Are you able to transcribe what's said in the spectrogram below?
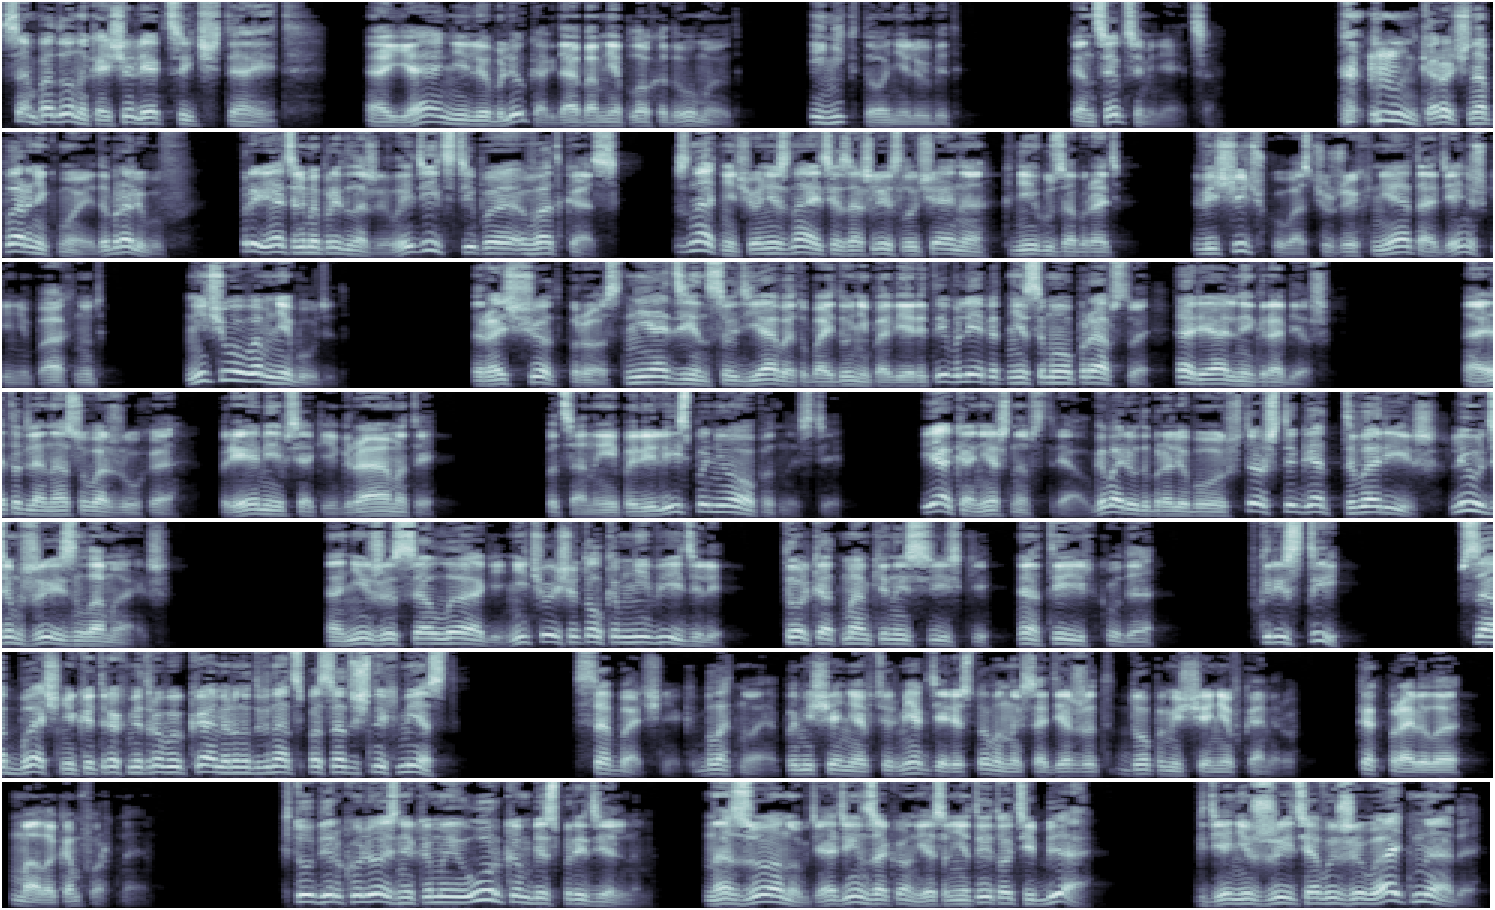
Сам подонок а еще лекции читает. А я не люблю, когда обо мне плохо думают. И никто не любит. Концепция меняется. Короче, напарник мой, Добролюбов, Приятелям и предложил, идите типа в отказ. Знать ничего не знаете, зашли случайно книгу забрать. Вещичку у вас чужих нет, а денежки не пахнут. Ничего вам не будет. Расчет прост. Ни один судья в эту байду не поверит и влепит не самоуправство, а реальный грабеж. А это для нас уважуха. Премии всякие, грамоты. Пацаны повелись по неопытности. Я, конечно, встрял. Говорю Добролюбу, что ж ты, гад, творишь? Людям жизнь ломаешь. Они же салаги, ничего еще толком не видели. Только от мамкиной сиськи. А ты их куда? В кресты? В собачник и трехметровую камеру на 12 посадочных мест. Собачник, блатное, помещение в тюрьме, где арестованных содержат до помещения в камеру. Как правило, малокомфортное. К туберкулезникам и уркам беспредельным. На зону, где один закон, если не ты, то тебя. Где не жить, а выживать надо.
